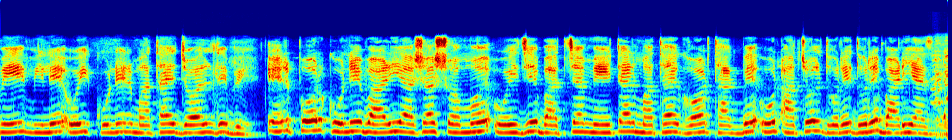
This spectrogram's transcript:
মেয়ে মিলে ওই কোণের মাথায় জল দেবে। এরপর কোণে বাড়ি আসার সময় ওই যে বাচ্চা মেয়েটার মাথায় ঘর থাকবে ওর আঁচল ধরে ধরে বাড়ি আসবে।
